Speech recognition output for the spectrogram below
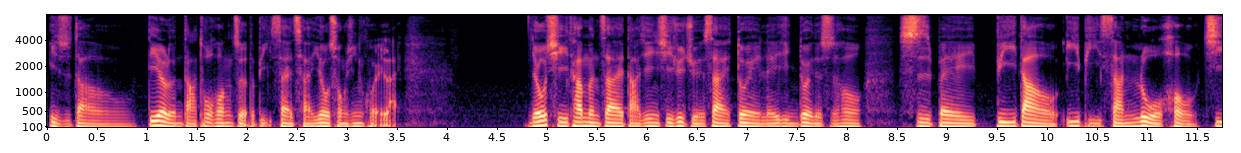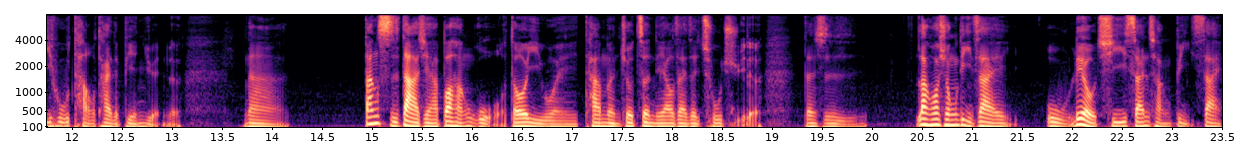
一直到第二轮打拓荒者的比赛才又重新回来，尤其他们在打进西区决赛对雷霆队的时候，是被逼到一比三落后，几乎淘汰的边缘了。那当时大家，包含我都以为他们就真的要在这里出局了，但是浪花兄弟在五六七三场比赛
